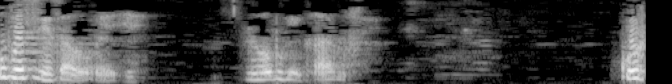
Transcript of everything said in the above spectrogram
उपस्थिता हो गई है। लोभ के कारण से कुल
